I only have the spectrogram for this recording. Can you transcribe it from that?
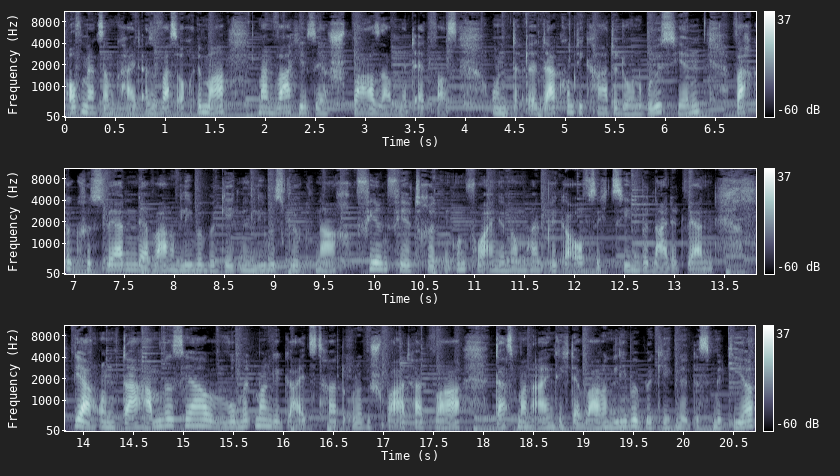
Aufmerksamkeit, also was auch immer. Man war hier sehr sparsam mit etwas. Und äh, da kommt die Karte Dornröschen. Wachgeküsst werden, der wahren Liebe begegnen, Liebesglück nach vielen Fehltritten, Unvoreingenommenheit, Blicke auf sich ziehen, beneidet werden. Ja, und da haben wir es ja, womit man gegeizt hat oder gespart hat, war, dass man eigentlich der wahren Liebe begegnet begegnet ist mit dir.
